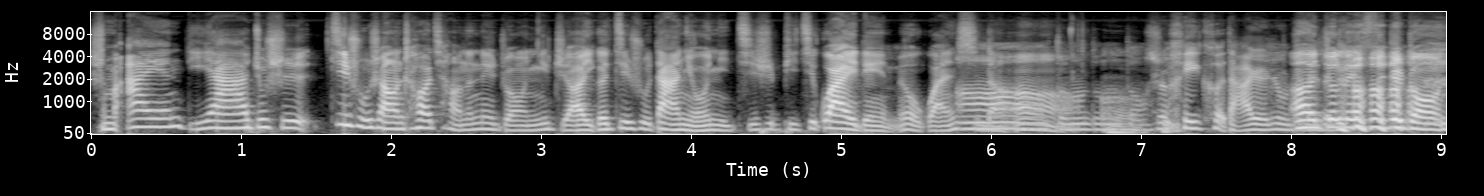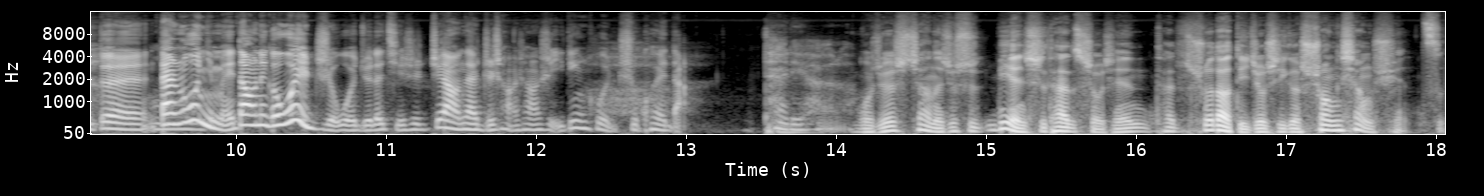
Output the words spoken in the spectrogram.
什么 IND 呀，就是技术上超强的那种，你只要一个技术大牛，你其实脾气怪一点也没有关系的。嗯，懂懂懂懂，是黑客达人这种。嗯，就类似这种。对，但如果你没到那个位置，我觉得其实这样在职场上是一定会吃亏的。太厉害了！我觉得是这样的，就是面试，它首先它说到底就是一个双向选择，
